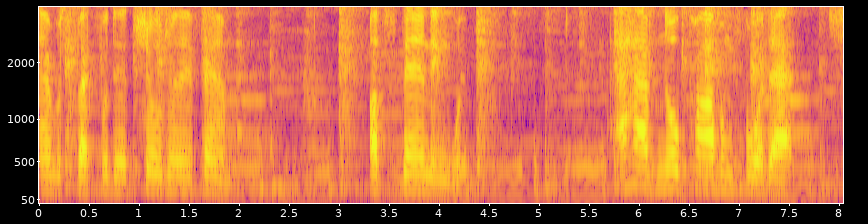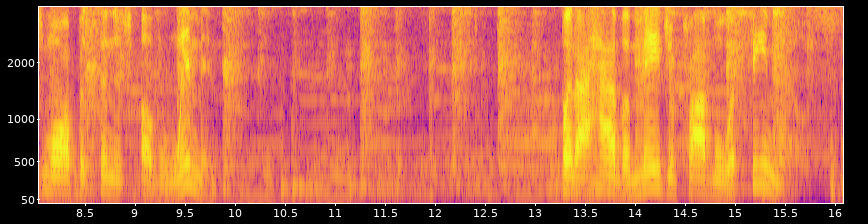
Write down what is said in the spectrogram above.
and respect for their children and family. Upstanding women. I have no problem for that small percentage of women. But I have a major problem with females.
